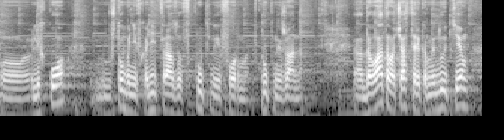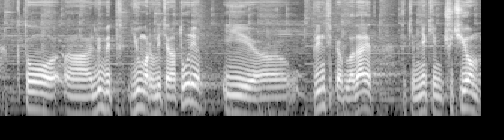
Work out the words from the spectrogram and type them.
э, легко, чтобы не входить сразу в крупные формы, в крупный жанр. Э, Довлатова часто рекомендуют тем, кто э, любит юмор в литературе и, в принципе, обладает таким неким чутьем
